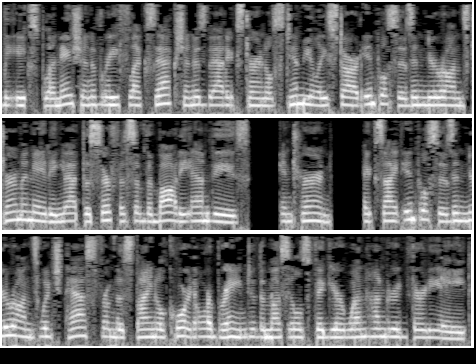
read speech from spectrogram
The explanation of reflex action is that external stimuli start impulses in neurons terminating at the surface of the body and these, in turn, excite impulses in neurons which pass from the spinal cord or brain to the muscles figure 138.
